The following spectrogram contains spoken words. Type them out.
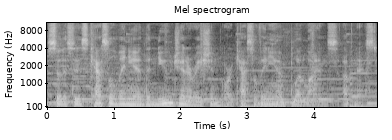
So this is Castlevania The New Generation, or Castlevania Bloodlines, up next.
